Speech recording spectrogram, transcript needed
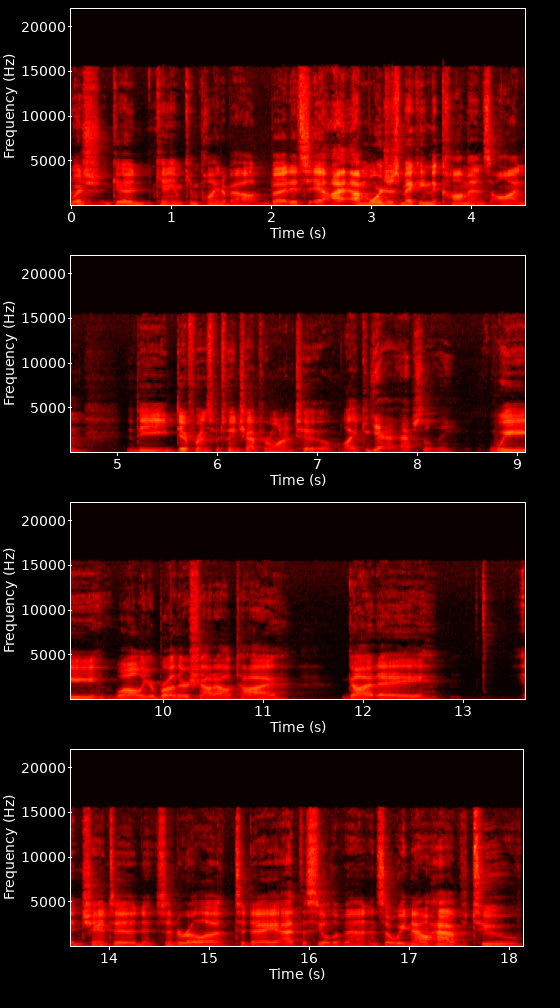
Which um, good can't complain about but it's I, i'm more just making the comments on the difference between chapter one and two like Yeah, absolutely. we well your brother shout out ty got a enchanted cinderella today at the sealed event and so we now have two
